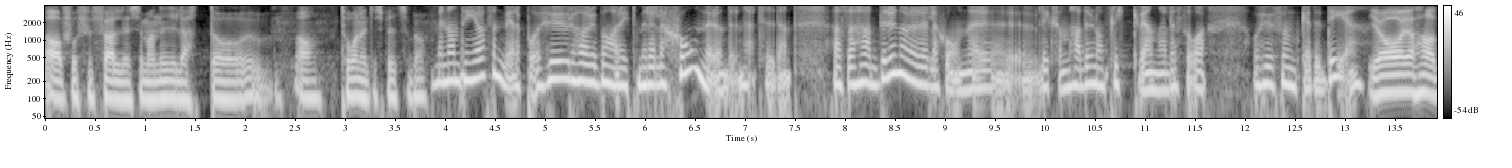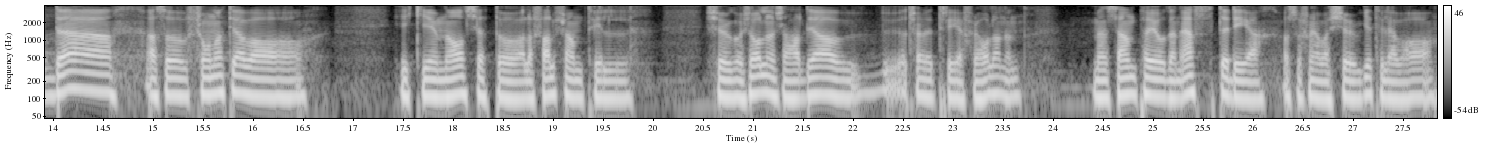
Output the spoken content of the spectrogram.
ja, får förföljelsemani lätt och ja, tål inte sprit så bra. Men någonting jag funderar på, hur har det varit med relationer under den här tiden? Alltså hade du några relationer, liksom, hade du någon flickvän eller så? Och hur funkade det? Ja, jag hade, alltså från att jag var, gick i gymnasiet och i alla fall fram till 20-årsåldern så hade jag, jag tror det tre förhållanden. Men sen perioden efter det, alltså från jag var 20 till jag var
